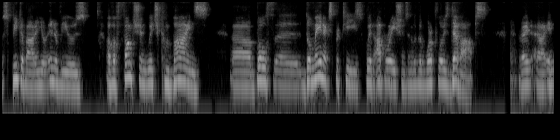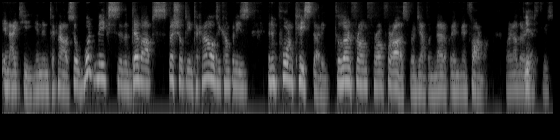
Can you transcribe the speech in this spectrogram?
speak about in your interviews of a function which combines uh, both uh, domain expertise with operations and with the workflow is DevOps right uh, in, in IT and in technology so what makes the devops specialty in technology companies an important case study to learn from for, for us for example in medical in, in pharma or in other yeah. industries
